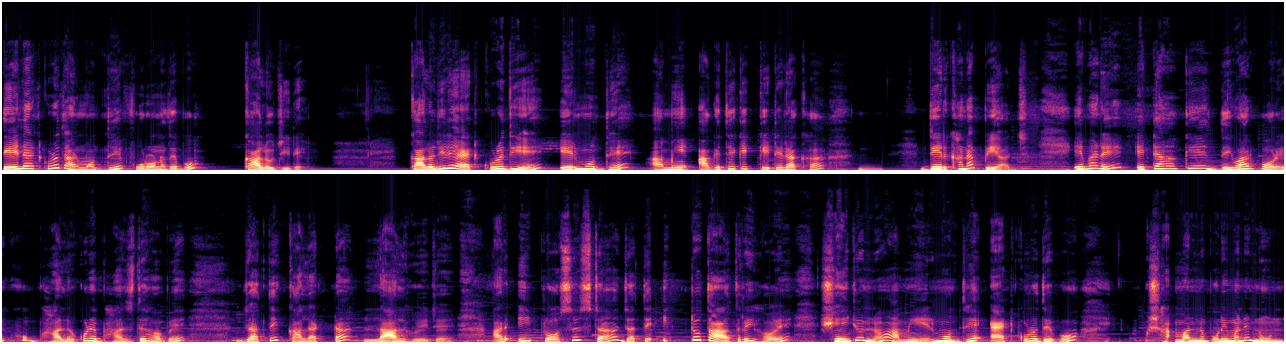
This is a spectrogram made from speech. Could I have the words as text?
তেল অ্যাড করে তার মধ্যে ফোড়নে দেবো কালো জিরে। কালো জিরে অ্যাড করে দিয়ে এর মধ্যে আমি আগে থেকে কেটে রাখা দেড়খানা পেঁয়াজ। এবারে এটাকে দেওয়ার পরে খুব ভালো করে ভাজতে হবে। যাতে কালারটা লাল হয়ে যায়। আর এই প্রসেসটা যাতে একটু তাড়াতাড়ি হয়, সেই জন্য আমি এর মধ্যে অ্যাড করে দেব সামান্য পরিমাণে নুন।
